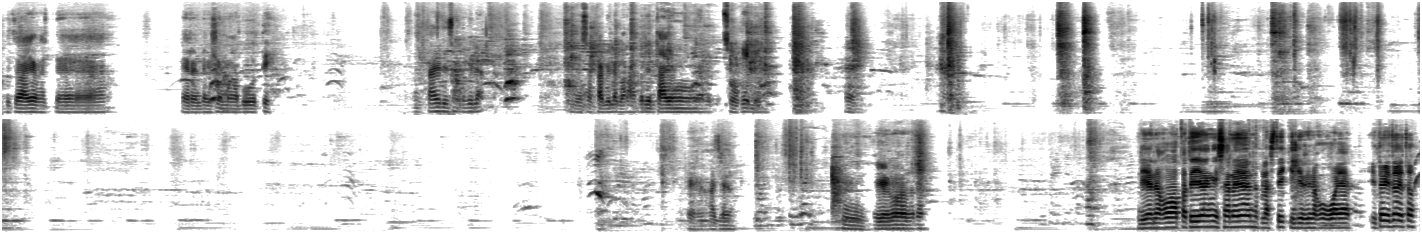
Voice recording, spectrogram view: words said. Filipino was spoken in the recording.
Dito tayo at uh, meron daw siyang mga bote. Tayo doon sa kabila. Doon sa kabila, marami rin tayong suki doon. Ayan nakuha pati yung isa na yan, na plastic, hindi rin nakukuha yan. Ito, ito, ito.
